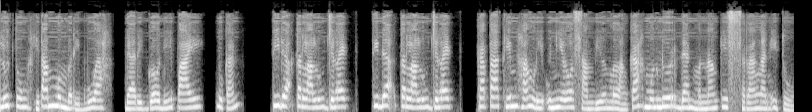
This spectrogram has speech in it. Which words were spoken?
lutung hitam memberi buah, dari Godi Pai, bukan? Tidak terlalu jelek, tidak terlalu jelek, kata Kim Hang Li Unyo sambil melangkah mundur dan menangkis serangan itu.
